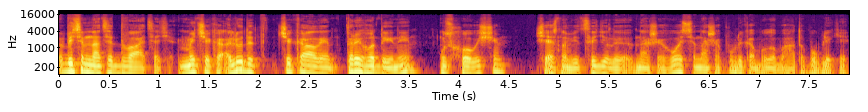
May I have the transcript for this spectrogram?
18.20. Ми чека... Люди чекали 3 години у сховищі. Чесно відсиділи наші гості, наша публіка, було багато публіки.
